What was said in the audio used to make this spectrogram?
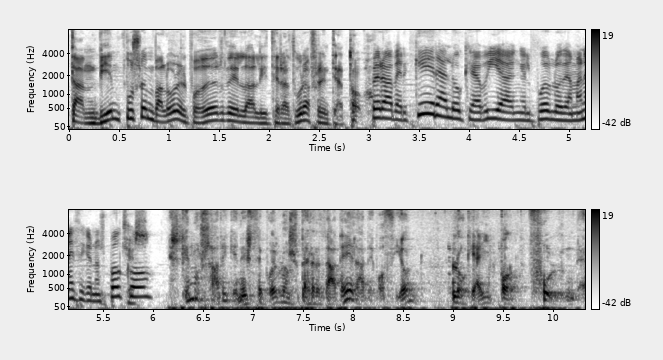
también puso en valor el poder de la literatura frente a todo. Pero a ver, ¿qué era lo que había en el pueblo de Amanece que no es poco? Es que no sabe que en este pueblo es verdadera devoción lo que hay por Fulner.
